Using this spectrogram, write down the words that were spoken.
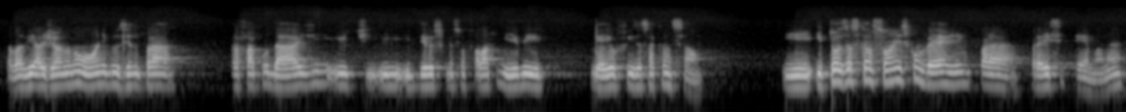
estava viajando no ônibus indo para a faculdade e, e, Deus começou a falar comigo e, e aí eu fiz essa canção. E, e todas as canções convergem para esse tema, né?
